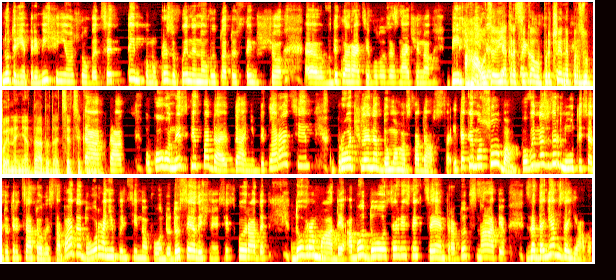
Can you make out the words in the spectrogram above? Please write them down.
внутрішньо переміщені особи, це тим, кому призупинено виплату з тим, що е, в декларації було зазначено більш Ага, оце якраз цікаво, причини призупинення. Да, да, да, це цікаво. Так, так. У кого не співпадають дані в декларації про членів домогосподарства. І таким особам повинно звернутися до 30 листопада до органів пенсійного фонду, до селищної сільської ради, до громади або до сервісних центрів, до ЦНАПів з наданням заяви.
